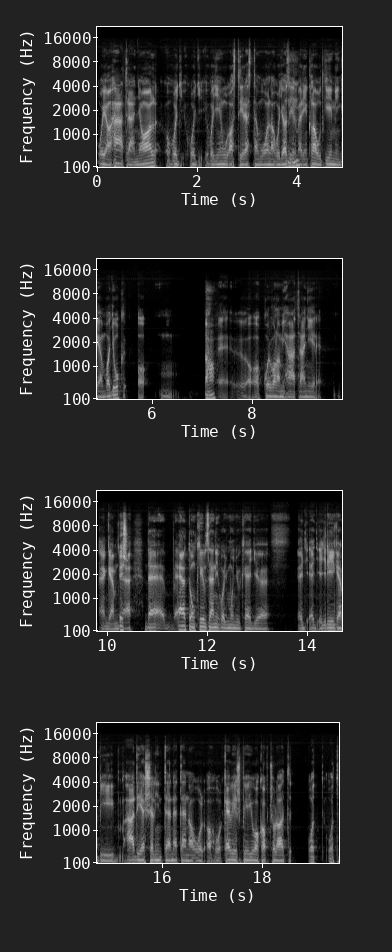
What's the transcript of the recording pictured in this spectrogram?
olyan hátrányjal, hogy, hogy, hogy én azt éreztem volna, hogy azért, mm. mert én cloud gamingen vagyok, a, Aha. akkor valami hátrány ér engem, de, de el tudom képzelni, hogy mondjuk egy, egy, egy, egy régebbi ADSL interneten, ahol, ahol kevésbé jó a kapcsolat, ott, ott,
